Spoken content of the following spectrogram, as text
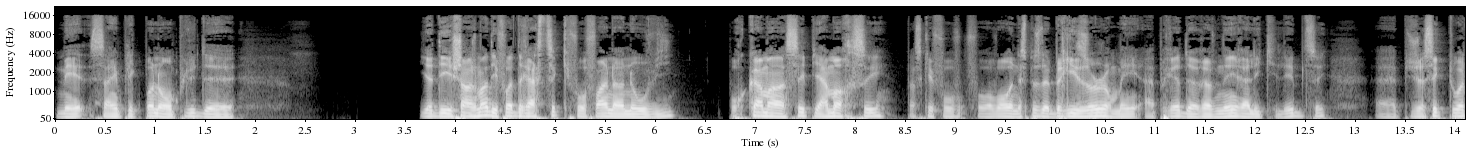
Mais ça implique pas non plus de. Il y a des changements des fois drastiques qu'il faut faire dans nos vies pour commencer puis amorcer. Parce qu'il faut, faut avoir une espèce de brisure, mais après de revenir à l'équilibre, tu sais. Euh, puis je sais que toi,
